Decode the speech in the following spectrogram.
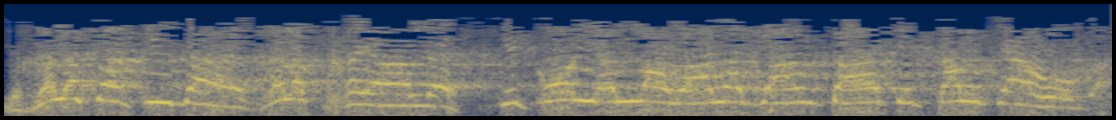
غلط عقیدہ ہے، غلط خیال ہے کہ کوئی اللہ والا جانتا ہے کہ کل کیا ہوگا۔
